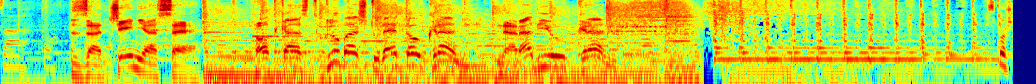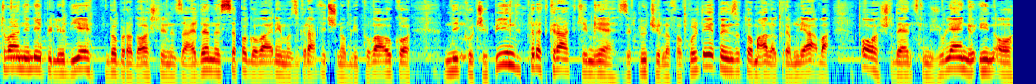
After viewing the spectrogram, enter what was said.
za to. Začenja se podcast Kluba študentov Kran na Radiu Kran. Spoštovani lepi ljudje, dobrodošli nazaj. Danes se pogovarjamo z grafično oblikovalko Niko Čepin. Pred kratkim je zaključila fakulteto in zato malo kremljava o študentskem življenju in o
